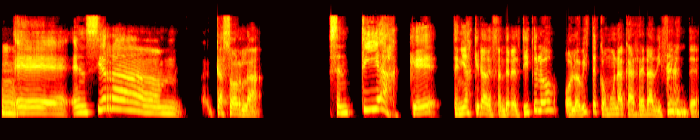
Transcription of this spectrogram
Mm. Eh, en Sierra mm, Cazorla, ¿sentías que tenías que ir a defender el título o lo viste como una carrera diferente?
